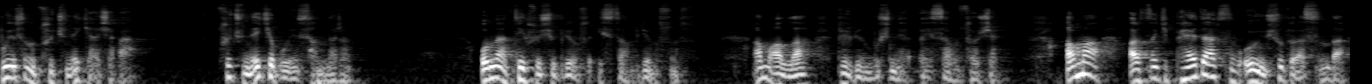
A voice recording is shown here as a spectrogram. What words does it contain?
Bu insanın suçu ne ki acaba? Suçu ne ki bu insanların? Onların tek suçu biliyor musunuz? İslam biliyor musunuz? Ama Allah bir gün bu işin hesabını soracak. Ama arasındaki perde arkasındaki oyun şudur aslında.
